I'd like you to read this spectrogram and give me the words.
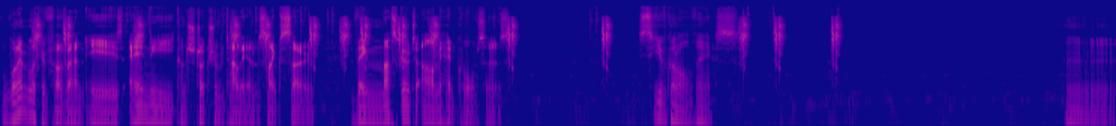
What I'm looking for then is any construction battalions, like so. They must go to army headquarters. See, you've got all this. Hmm.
